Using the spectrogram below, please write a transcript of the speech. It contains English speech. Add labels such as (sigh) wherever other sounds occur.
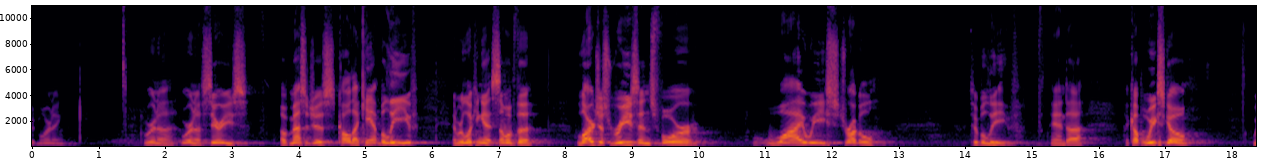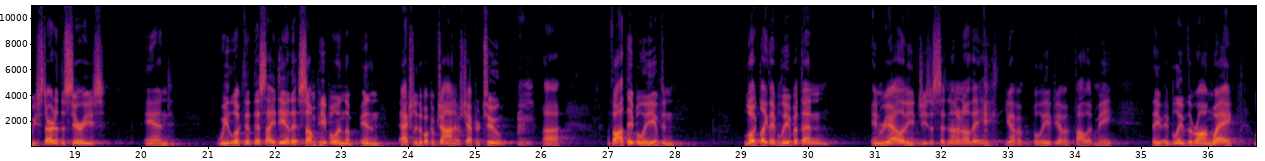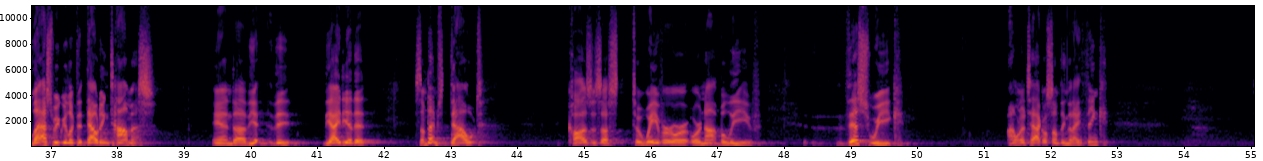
good morning. We're in a we're in a series of messages called I Can't Believe, and we're looking at some of the largest reasons for why we struggle to believe. And uh, a couple weeks ago, we started the series, and we looked at this idea that some people in the in actually the book of John, it was chapter two, (clears throat) uh, thought they believed and looked like they believed, but then in reality, Jesus said, No, no, no, they, (laughs) you haven't believed. You haven't followed me. They, they believed the wrong way. Last week, we looked at doubting Thomas and uh, the, the, the idea that sometimes doubt causes us to waver or, or not believe. This week, I want to tackle something that I think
